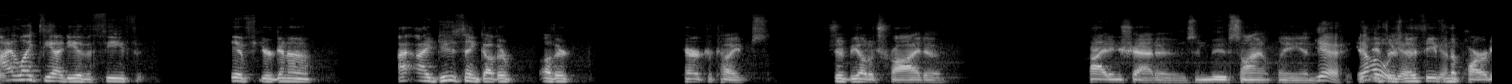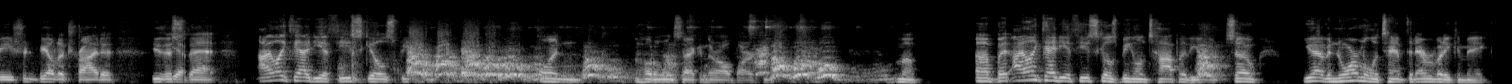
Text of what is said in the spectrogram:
I like the idea of the thief. If you're gonna, I, I do think other other character types should be able to try to hide in shadows and move silently. And yeah, if, yeah, if oh, there's yeah, no thief yeah. in the party, you should be able to try to do this Yeah. or that. I like the idea of thief skills being on. Hold on one second. They're all barking. I'm up. Uh, but I like the idea of thief skills being on top of the other. So you have a normal attempt that everybody can make.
